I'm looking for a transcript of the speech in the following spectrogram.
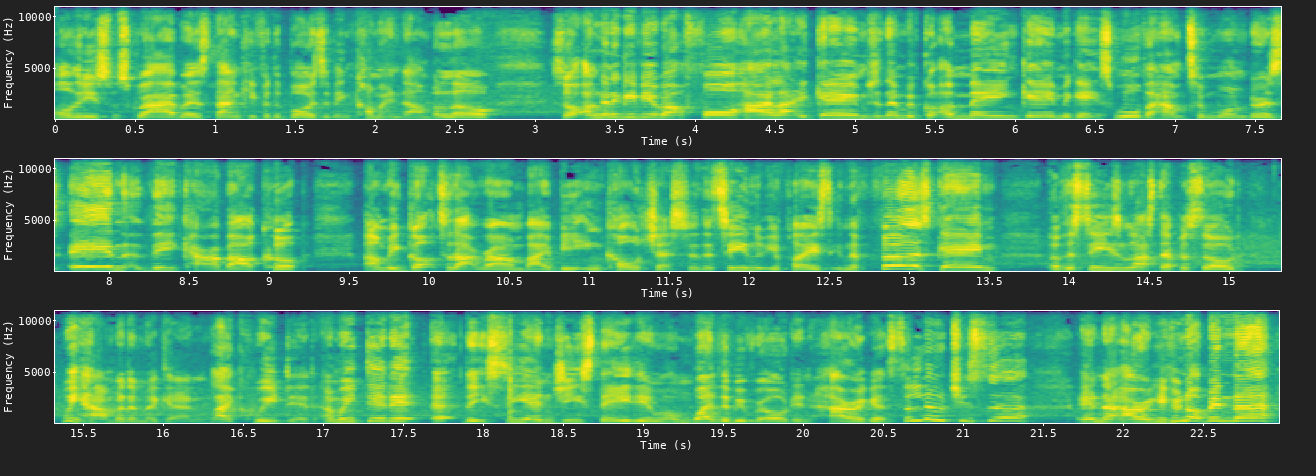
all the new subscribers. Thank you for the boys that have been commenting down below. So I'm going to give you about four highlighted games and then we've got a main game against Wolverhampton Wanderers in the Carabao Cup. And we got to that round by beating Colchester, the team that we placed in the first game of the season last episode. We hammered them again, like we did. And we did it at the CNG Stadium on Wetherby Road in Harrogate. Salute you, sir, in the Harrogate. If you've not been there,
